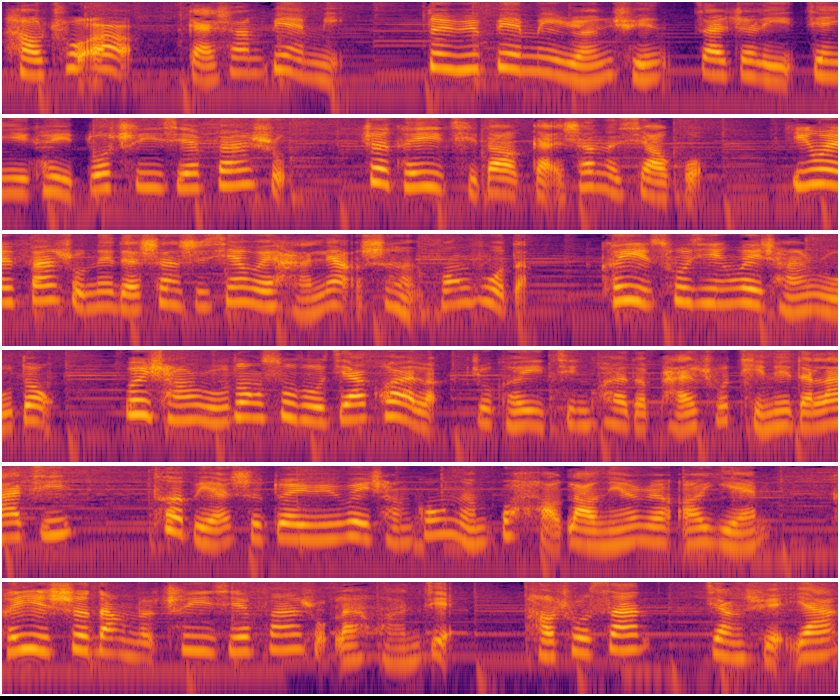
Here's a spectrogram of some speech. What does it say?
好处二，改善便秘。对于便秘人群，在这里建议可以多吃一些番薯，这可以起到改善的效果。因为番薯内的膳食纤维含量是很丰富的，可以促进胃肠蠕动，胃肠蠕动速度加快了，就可以尽快的排出体内的垃圾。特别是对于胃肠功能不好老年人而言，可以适当的吃一些番薯来缓解。好处三，降血压。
